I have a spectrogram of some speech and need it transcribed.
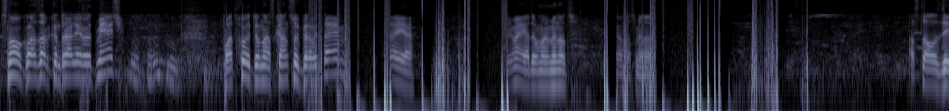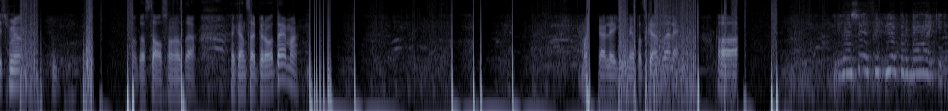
Снова Квазар контролирует мяч. Подходит у нас к концу первый тайм. Да, я понимаю, я думаю, минут. У нас минут. Осталось 10 минут. Вот осталось у нас, да, до конца первого тайма. Мои коллеги мне подсказали. А, Приглашается Петр Балакирев.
